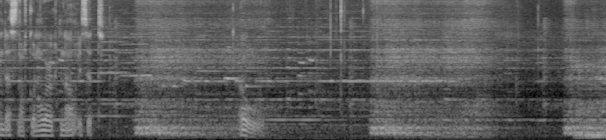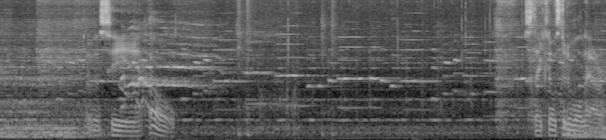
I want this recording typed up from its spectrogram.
And that's not gonna work now, is it? Oh. Let's see. Oh. Stay close to the wall here.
